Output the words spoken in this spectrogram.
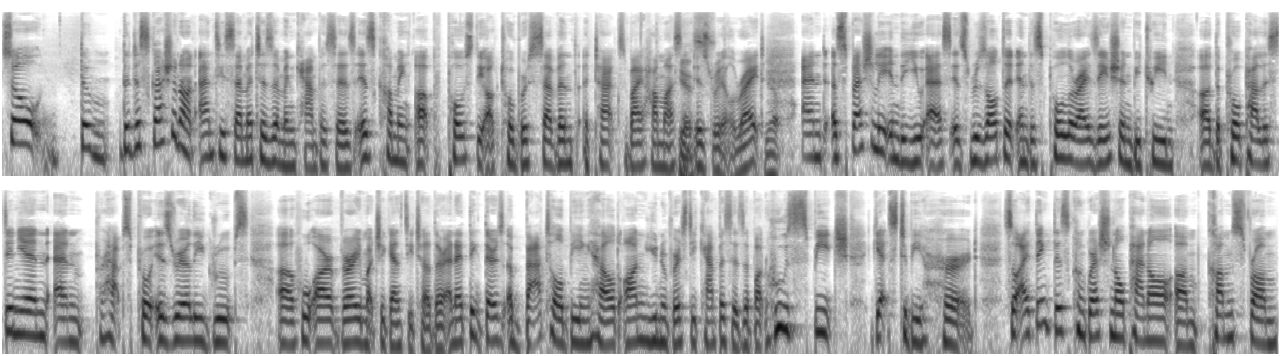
So the the discussion on anti-Semitism in campuses is coming up post the October seventh attacks by Hamas Yes. in Israel, right? Yep. And especially in the U.S., it's resulted in this polarization between uh, the pro-Palestinian and perhaps pro-Israeli groups uh, who are very much against each other. And I think there's a battle being held on university campuses about whose speech gets to be heard. So I think this congressional panel um, comes from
